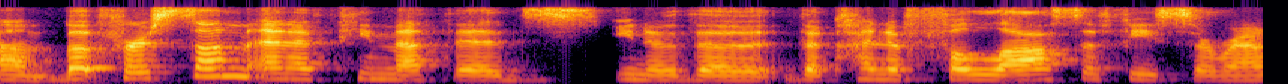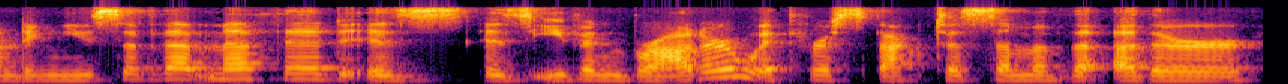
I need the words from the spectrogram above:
Um, but for some NFP methods, you know, the the kind of philosophy surrounding use of that method is is even broader with respect to some of the other,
